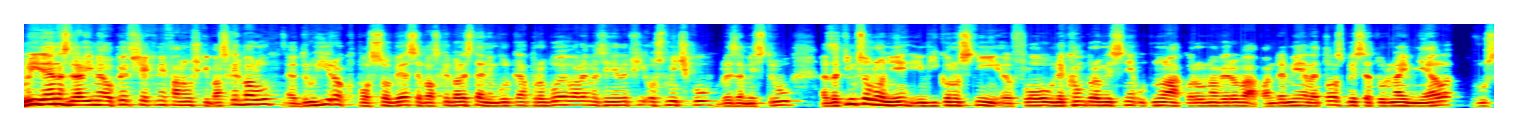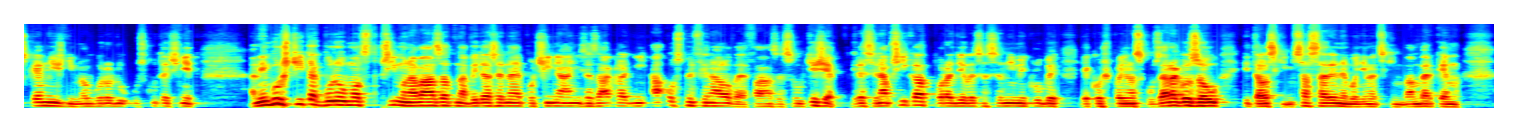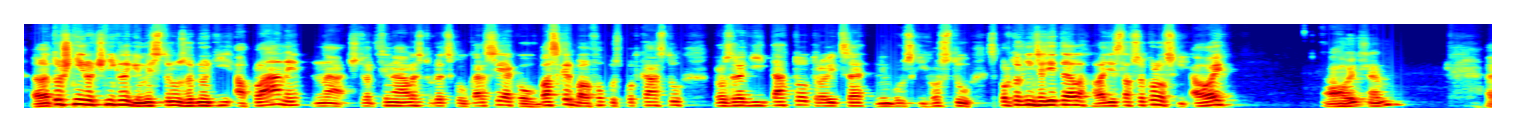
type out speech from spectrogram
Dobrý den, zdravíme opět všechny fanoušky basketbalu. Druhý rok po sobě se basketbalisté Nymburka probojovali mezi nejlepší osmičku v lize mistrů. Zatímco loni jim výkonnostní flow nekompromisně utnula koronavirová pandemie, letos by se turnaj měl v ruském Nižním Novgorodu uskutečnit. A Nymburští tak budou moct přímo navázat na vydařené počínání ze základní a osmifinálové fáze soutěže, kde si například poradili se silnými kluby jako španělskou Zaragozou, italským Sassari nebo německým Bamberkem. Letošní ročník ligy mistrů zhodnotí a plány na čtvrtfinále s tureckou Karsiakou v Basketball Focus podcastu prozradí tato trojice nymburských hostů. Sportovní ředitel Ladislav Sokolovský. Ahoj. Ahoj všem.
